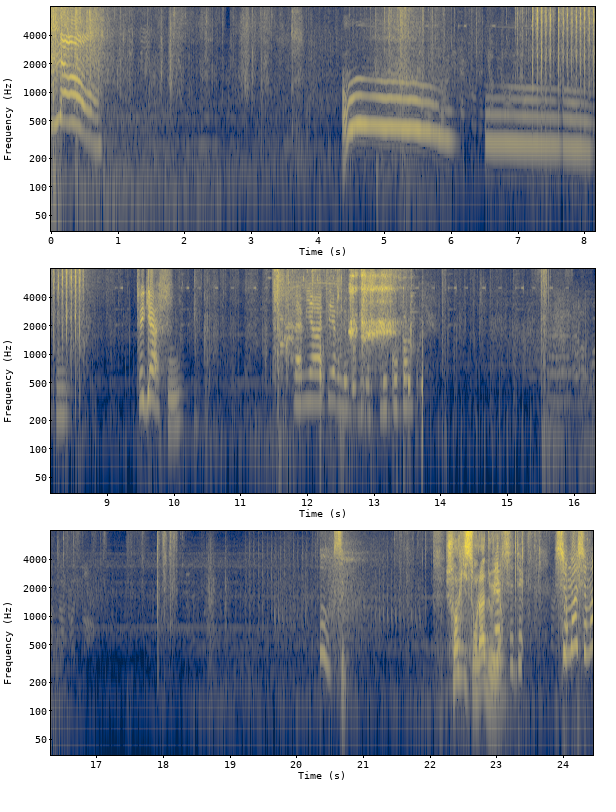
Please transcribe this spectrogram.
Non Fais gaffe. Il a mis un à terre, le, le- le copain. C'est- Je crois qu'ils sont là, hein. c'était- Sur moi, sur moi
